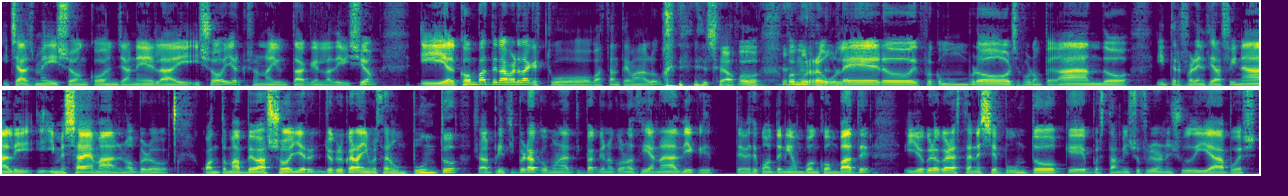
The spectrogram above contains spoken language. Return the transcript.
y Charles Mason con Janela y, Sawyer, que son hay un tag en la división. Y el combate, la verdad, que estuvo bastante malo. o sea, fue, muy regulero, y fue como un brawl, se fueron pegando, interferencia al final, y, y, me sabe mal, ¿no? Pero cuanto más veo a Sawyer, yo creo que ahora mismo está en un punto. O sea, al principio era como una tipa que no conocía a nadie, que de vez en cuando tenía un buen combate y yo creo que ahora está en ese punto que pues también sufrieron en su día pues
